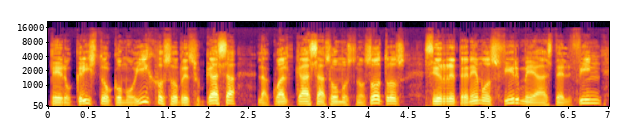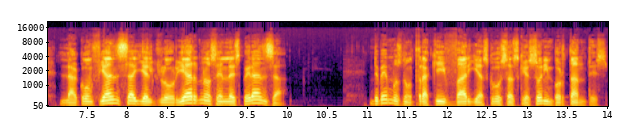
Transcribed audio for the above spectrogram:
Pero Cristo como hijo sobre su casa, la cual casa somos nosotros, si retenemos firme hasta el fin la confianza y el gloriarnos en la esperanza debemos notar aquí varias cosas que son importantes.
